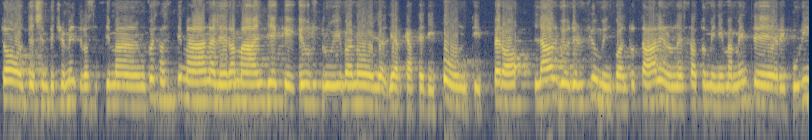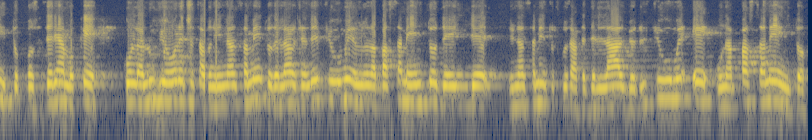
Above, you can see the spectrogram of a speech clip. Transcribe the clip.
tolte semplicemente in questa settimana le ramaglie che ostruivano le arcate dei ponti, però l'alveo del fiume in quanto tale non è stato minimamente ripulito, consideriamo che con l'alluvione c'è stato un innalzamento dell'argine del fiume e un abbassamento, degli, dell'alveo del fiume e un abbassamento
